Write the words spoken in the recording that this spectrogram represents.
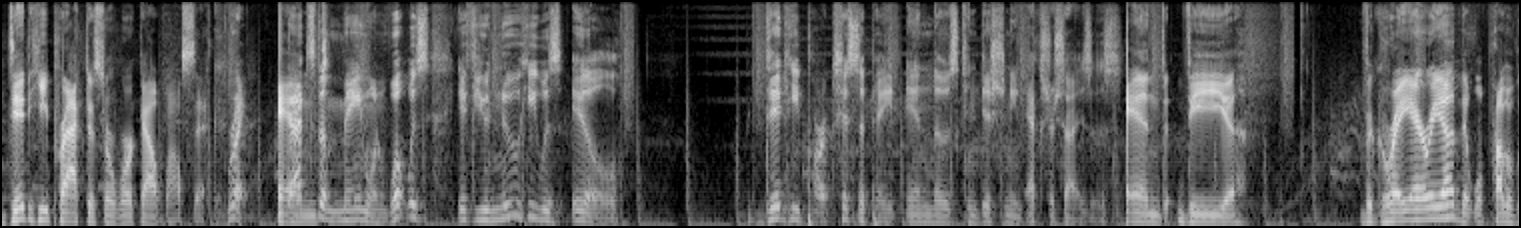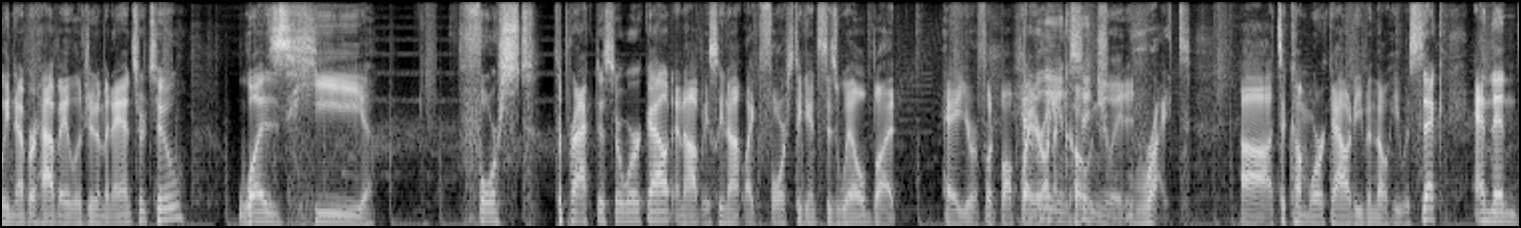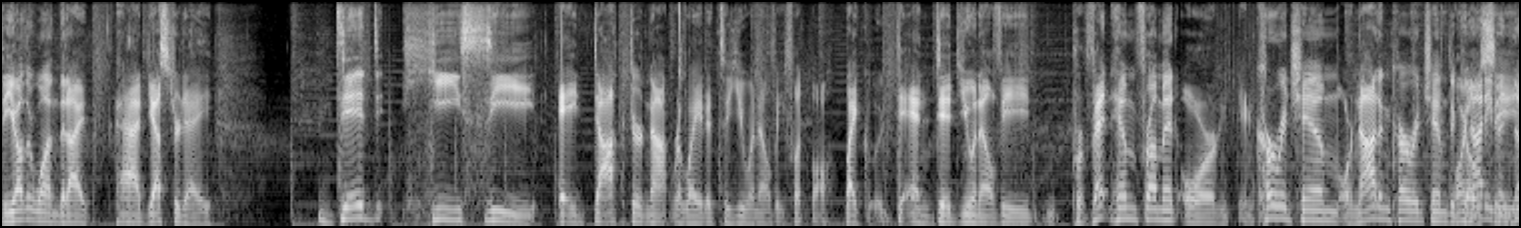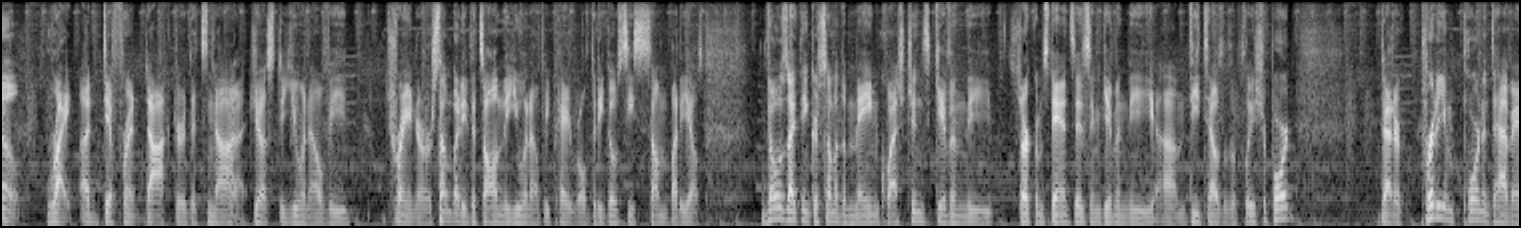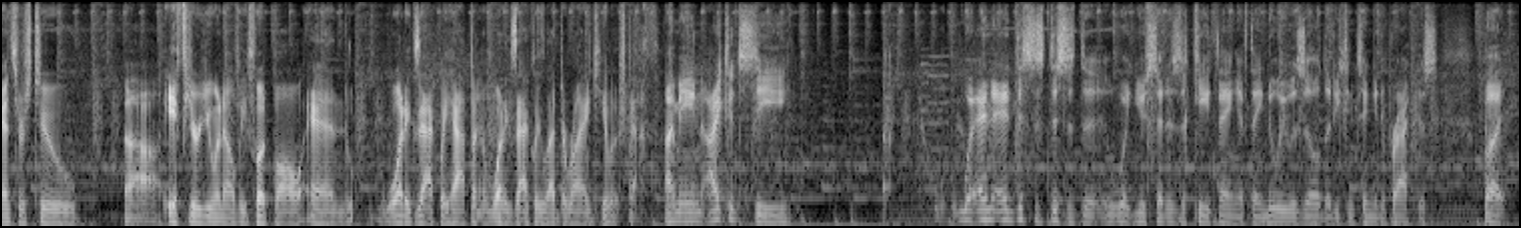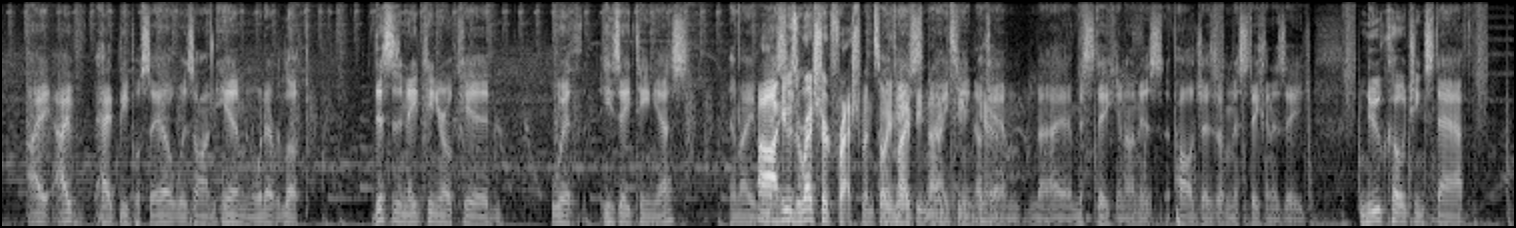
did he practice or work out while sick? Right. And That's the main one. What was if you knew he was ill? Did he participate in those conditioning exercises? and the the gray area that we'll probably never have a legitimate answer to was he forced to practice or work out? And obviously not like forced against his will but hey you're a football player on a coach. insinuated. right. Uh, to come work out even though he was sick. And then the other one that i had yesterday did he see a doctor not related to UNLV football? Like, and did UNLV prevent him from it, or encourage him, or not encourage him to Or go not see? even know. Right, a different doctor that's not Right. just a UNLV trainer or somebody that's on the UNLV payroll. Did he go see somebody else? Those, I think, are some of the main questions, given the circumstances and given the um, details of the police report, that are pretty important to have answers to uh, if you're UNLV football and what exactly happened and what exactly led to Ryan Keeler's death. I mean, I could see, uh, and, and this is this is the what you said is the key thing. If they knew he was ill, that he continued to practice. But I, I've had people say, "Oh, it was on him" and whatever. Look, this is an 18 year old kid with he's 18. Yes, am I? Uh, he was a redshirt freshman, so he might be 19. Okay, yeah. I'm, I am mistaken on his. Apologize, if I'm mistaken his age. New coaching staff.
